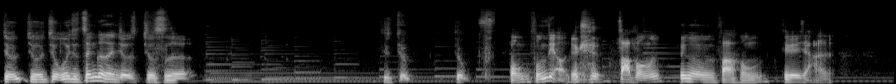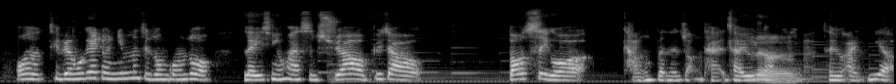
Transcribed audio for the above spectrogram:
就就就我就整个人就就是就就就疯疯掉，就是发疯，整个人发疯，特别吓人。哦，特别我感觉你们这种工作类型话是需要比较保持一个亢奋的状态才有创意嘛，才有 idea。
